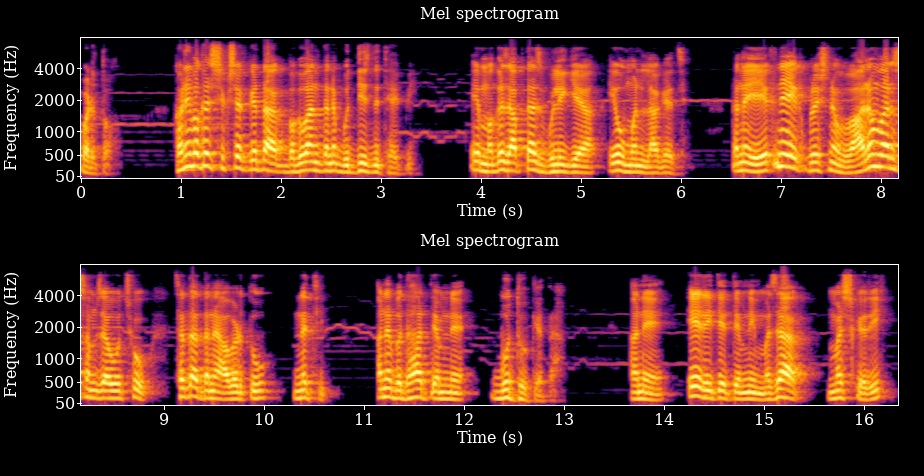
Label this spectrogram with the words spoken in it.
પડતો. ઘણી વખત શિક્ષક કહેતા, ભગવાન તને બુદ્ધિ જ નથી આપી. એ મગજ આપતા જ ભૂલી ગયા એવું મન લાગે છે. તને એકને એક પ્રશ્ન વારંવાર સમજાવું છું છતાં તને આવડતું નથી. અને બધા તેમને બુદ્ધુ કહેતા. અને એ રીતે તેમની મજાક મશ્કરી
